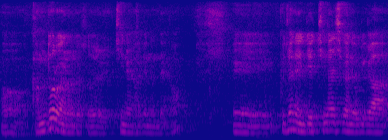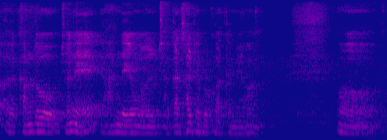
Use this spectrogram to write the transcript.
어, 감도라는 것을 진행하겠는데요. 그 전에 이제 지난 시간에 우리가 어, 감도 전에 한 내용을 잠깐 살펴볼 것 같으면 어,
